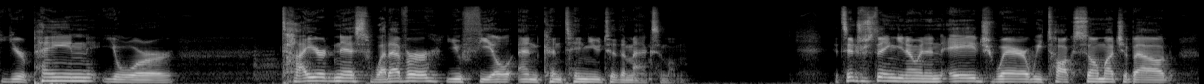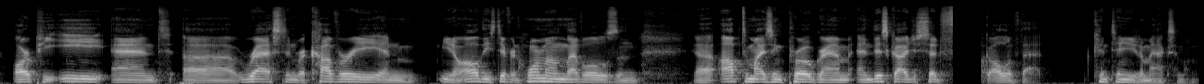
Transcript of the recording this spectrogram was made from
Your pain, your tiredness, whatever you feel, and continue to the maximum. It's interesting, you know, in an age where we talk so much about RPE and uh, rest and recovery and, you know, all these different hormone levels and uh, optimizing program. And this guy just said, fuck all of that. Continue to maximum.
